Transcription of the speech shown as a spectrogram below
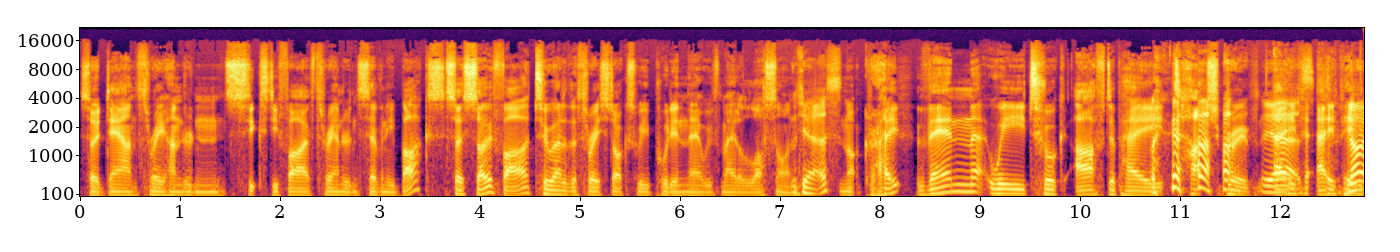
So down 365, 370 bucks. So so far, two out of the three stocks we put in there, we've made a loss on. Yes. Not great. Then we took Afterpay Touch Group, Yes. A- APT. No,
